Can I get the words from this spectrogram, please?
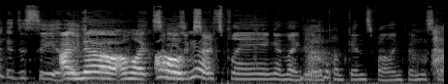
I could just see it. I know. I'm like, oh music yeah. starts playing and like little pumpkins falling from the sky.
